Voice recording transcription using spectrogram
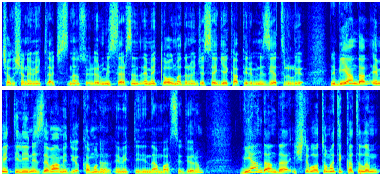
çalışan emekli açısından söylüyorum. İsterseniz emekli olmadan önce SGK priminiz yatırılıyor. Yani bir yandan emekliliğiniz devam ediyor. Kamunun emekliliğinden bahsediyorum. Bir yandan da işte bu otomatik katılım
